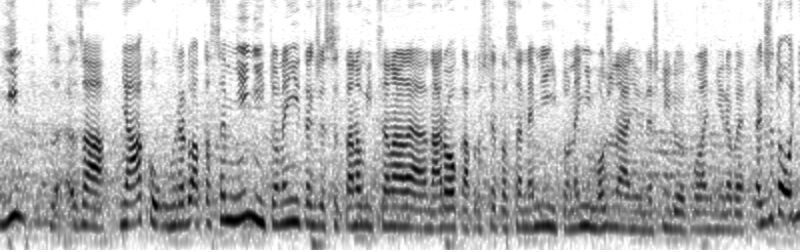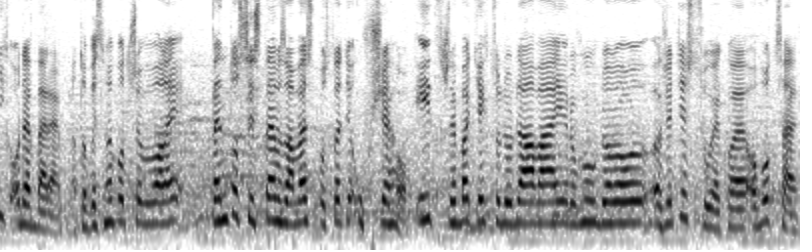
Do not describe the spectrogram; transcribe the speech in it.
jim za nějakou úhradu, a ta se mění, to není tak, že se stanoví cena na, na rok a prostě ta se nemění, to není možné ani v dnešní dopolední době. Takže to od nich odebere. A to bychom potřebovali tento systém zavést v podstatě u všeho. I třeba těch, co dodávají rovnou do řetězců, jako je ovoce,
